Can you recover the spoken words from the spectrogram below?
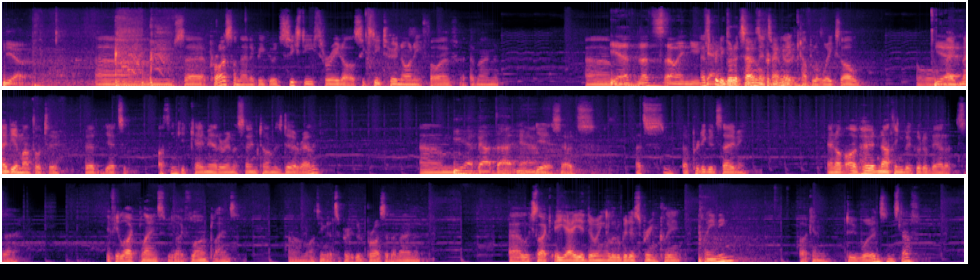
yeah. Um, so price on that would be good. Sixty-three dollars, sixty-two ninety-five at the moment. Um, Yeah, that's only a new. that's pretty good. It's only it's only a couple of weeks old, or Yeah. may- maybe a month or two. But yeah, it's. I think it came out around the same time as Dirt Rally. Um, Yeah, about that. Yeah. yeah, so it's that's a pretty good saving, and I've I've heard nothing but good about it. So if you like planes, if you like flying planes, um, I think that's a pretty good price at the moment. Uh, looks like EA are doing a little bit of spring clean, cleaning. If I can do words and stuff.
